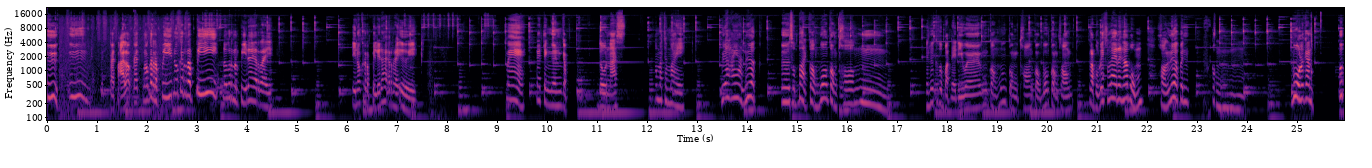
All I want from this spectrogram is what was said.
อืออือไก่ตายแล้วไก่น้องกระปีน้องกระปีน้องกระปีได้อะไรตีน้องกระปีเลยได้อะไรเอ่ยแม่ได้แต่เงินกับโดนัทเอามาทำไมเฮ้ยออะไรอะเลือก เออสมบัติกล่องม่วงกล่องทอง อืมจะเลือกสมบัติไหนดีวะกล่องม่วงกล่องทองกล่องม่วงกล่องทองสำหรับผมได้ครั้งแรกนะครับ ผม ขอเลือกเป็นกล่องม่วงแล้วกันปุ๊บ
